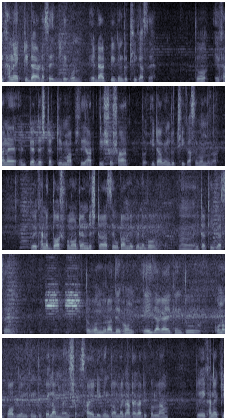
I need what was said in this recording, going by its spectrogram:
এখানে একটি ডায়োড আছে, দেখুন। এই ডায়োডটি কিন্তু ঠিক আছে। তো এখানে টেন্ডেস্টারটি মাপছি আটত্রিশশো সাত, তো এটাও কিন্তু ঠিক আছে বন্ধুরা। তো এখানে দশ পনেরো টেন্ডেস্টার আছে, ওটা মেপে নেব। এটা ঠিক আছে। তো বন্ধুরা দেখুন, এই জায়গায় কিন্তু কোনো প্রবলেম কিন্তু পেলাম না। এইসব সাইডে কিন্তু আমরা ঘাটাঘাটি করলাম। তো এখানে একটি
